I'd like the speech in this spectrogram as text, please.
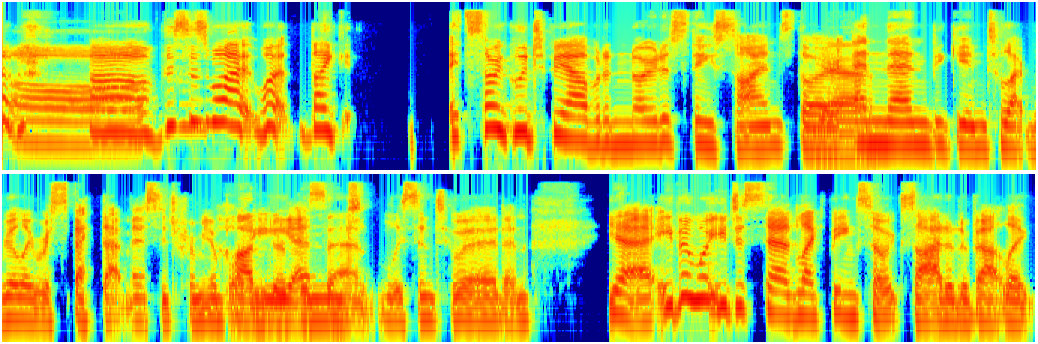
Aw. um, this is what, what, like, it's so good to be able to notice these signs though, Yeah. and then begin to like really respect that message from your body and 100%. listen to it. And yeah, even what you just said, like being so excited about like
